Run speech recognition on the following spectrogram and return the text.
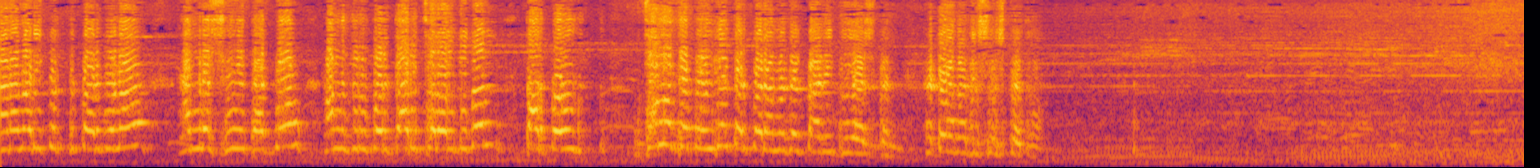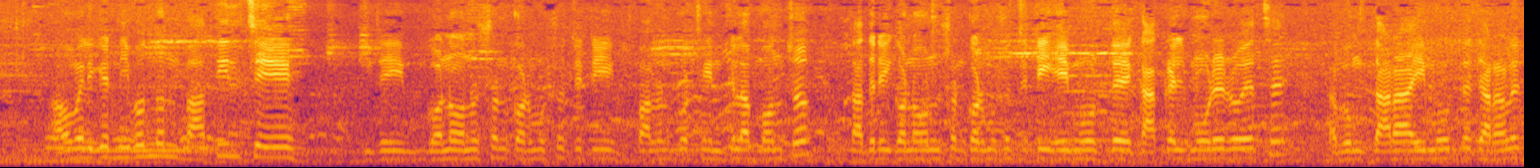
মারামারি করতে পারব না। আমরা শুয়ে থাকব, আমাদের উপর গাড়ি দিবেন, তারপর তারপর আমাদের আসবেন। এটাই আমাদের আওয়ামী লীগের নিবন্ধন বাতিল চেয়ে যে গণ অনশন কর্মসূচিটি পালন করছে ইনকিলাব মঞ্চ, তাদের এই গণ অনশন কর্মসূচিটি এই মুহূর্তে কাকরেল মোড়ে রয়েছে এবং তারা এই মুহূর্তে জানালেন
